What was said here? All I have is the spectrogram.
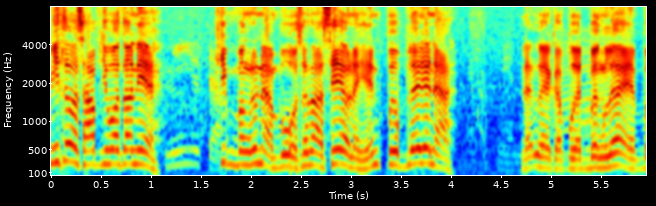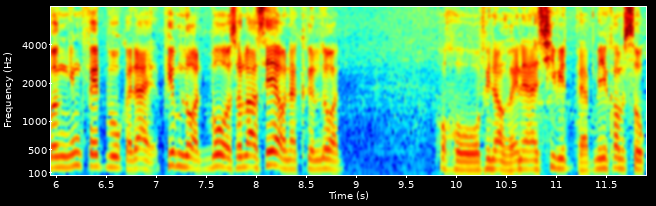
มีโทรศัพท์อยู่บ่ตอนนี้มี อยู่จ้ะพิมพ์เบิ่งดูน่ะโบโซล่าเซลล์น่ะเห็นปึ๊บเลยเด้น่ะแล้วเอื้อยก็เปิดเบิ่งเลยเบิ่งยัง Facebook ก็ได้ พิมพ์โหลดโบโซล่าเซลล์น่ะขึ้นโหลดโอ้โห พี่น้องเอ้ยนะชีวิตแบบมีความสุข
